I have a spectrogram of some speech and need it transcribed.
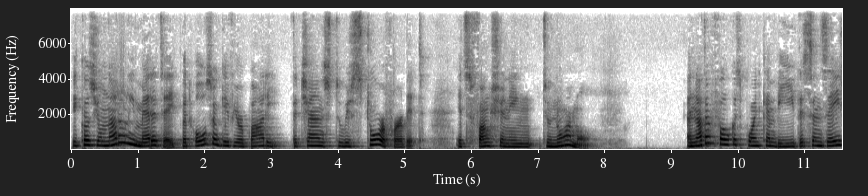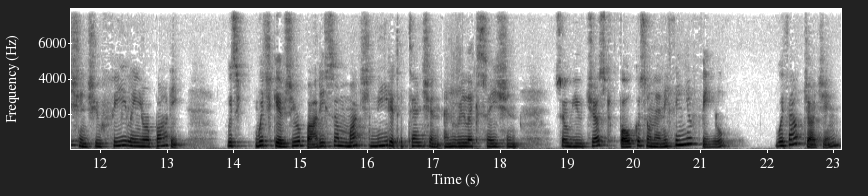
because you'll not only meditate but also give your body the chance to restore for a bit its functioning to normal. Another focus point can be the sensations you feel in your body, which, which gives your body some much needed attention and relaxation. So you just focus on anything you feel without judging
